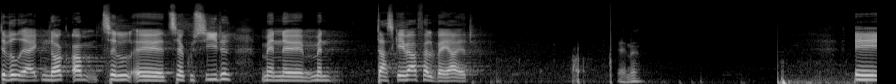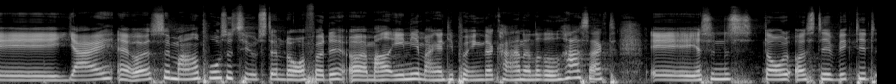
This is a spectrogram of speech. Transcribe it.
det ved jeg ikke nok om til, øh, til at kunne sige det, men, øh, men der skal i hvert fald være et. Anna? Øh, jeg er også meget positivt stemt over for det, og er meget enig i mange af de pointer, Karen allerede har sagt. Øh, jeg synes dog også, det er vigtigt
